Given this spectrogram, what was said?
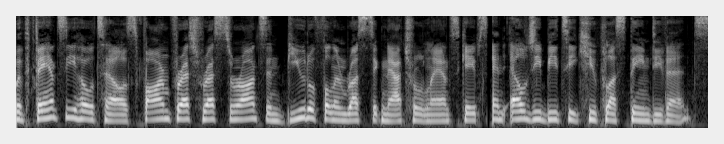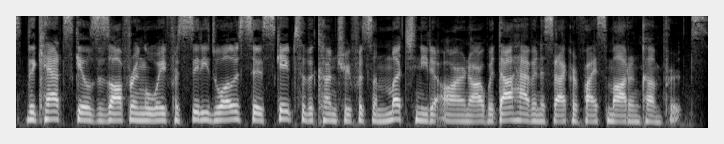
With fancy hotels, farm fresh restaurants, and beautiful and rustic natural landscapes and LGBTQ plus themed events, the Catskills is offering a way for city dwellers to escape to the country for some much needed R&R without having to sacrifice modern comforts.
